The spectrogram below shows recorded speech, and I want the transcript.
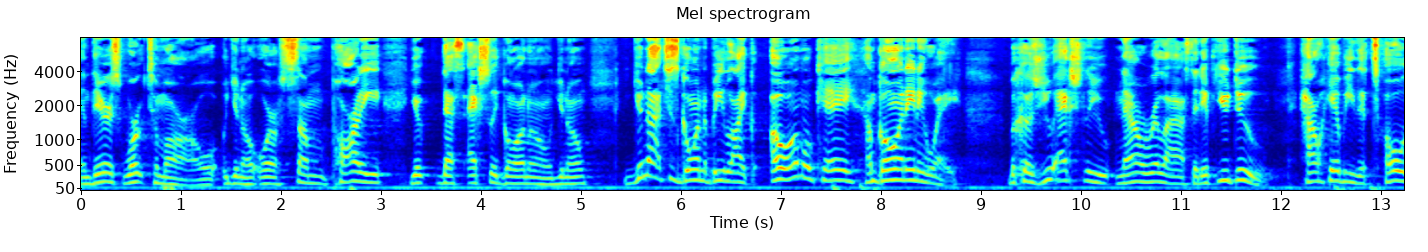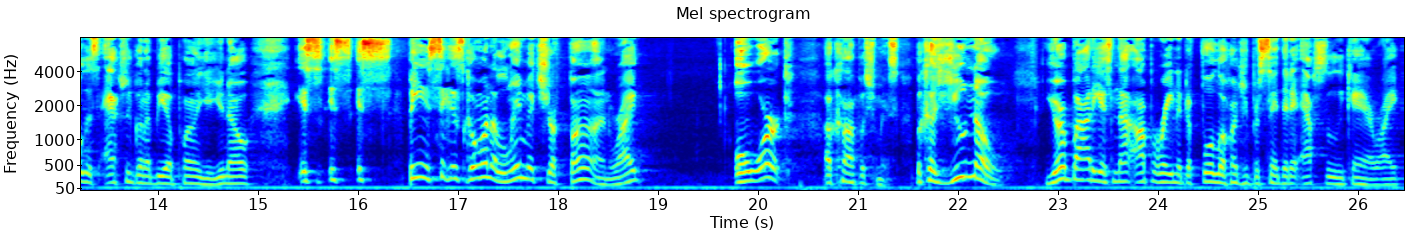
and there's work tomorrow, you know, or some party that's actually going on, you know, you're not just going to be like, oh, I'm okay, I'm going anyway because you actually now realize that if you do, how heavy the toll is actually going to be upon you. You know, it's it's it's being sick is going to limit your fun, right, or work accomplishments because you know your body is not operating at the full 100% that it absolutely can, right?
